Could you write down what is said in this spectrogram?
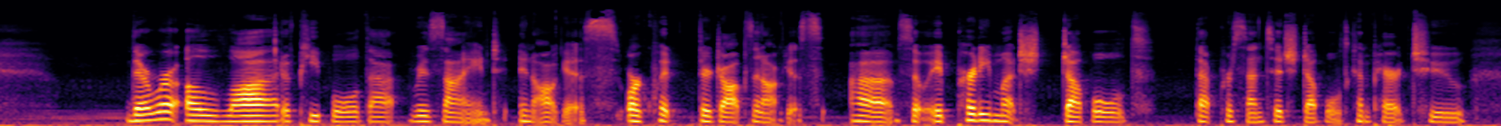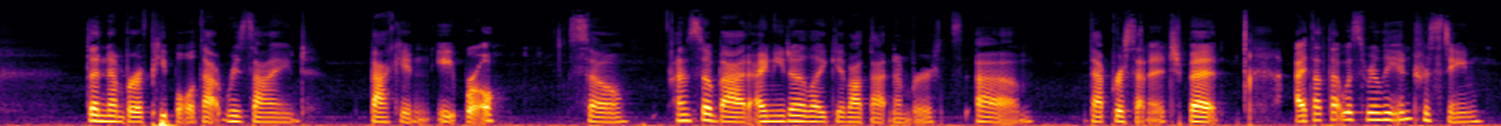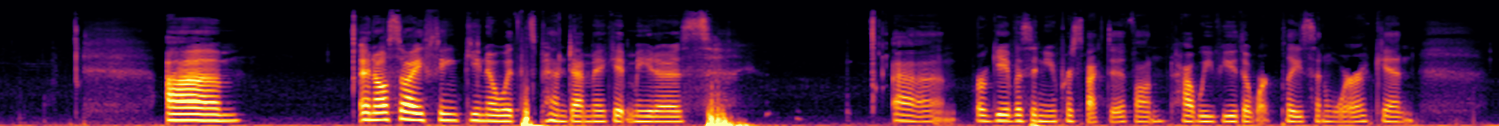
there were a lot of people that resigned in August or quit their jobs in August. Um, so it pretty much doubled, that percentage doubled compared to the number of people that resigned back in April. So I'm so bad. I need to like give out that number, um, that percentage. But I thought that was really interesting. Um, and also, I think, you know, with this pandemic, it made us um, or gave us a new perspective on how we view the workplace and work. And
